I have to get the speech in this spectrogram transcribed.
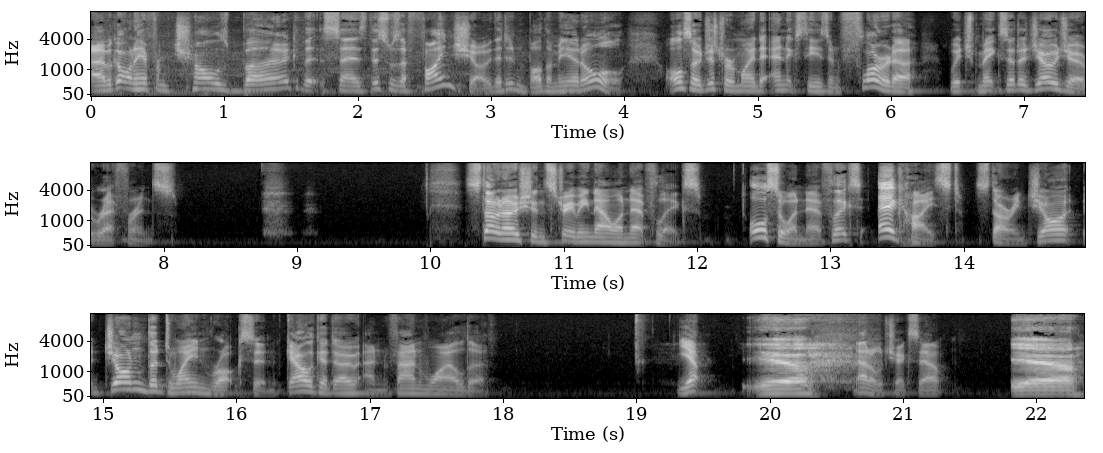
Uh, we've got one here from Charles Berg that says this was a fine show that didn't bother me at all. Also, just a reminder, NXT is in Florida, which makes it a JoJo reference. Stone Ocean streaming now on Netflix. Also on Netflix, Egg Heist, starring John, John the Dwayne Roxon, Gal Gadot, and Van Wilder. Yep, Yeah, that all checks out. yeah.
